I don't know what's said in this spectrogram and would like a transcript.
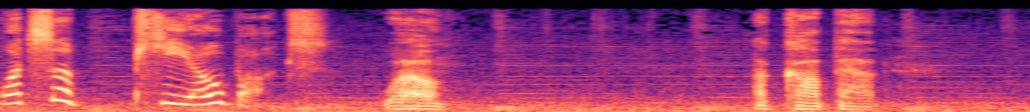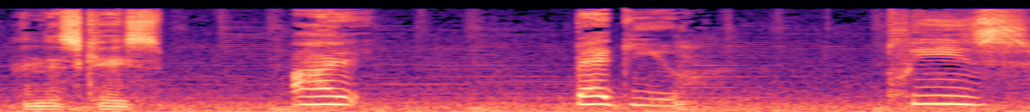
What's a P.O. box? Well, a cop out. In this case, I beg you, please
